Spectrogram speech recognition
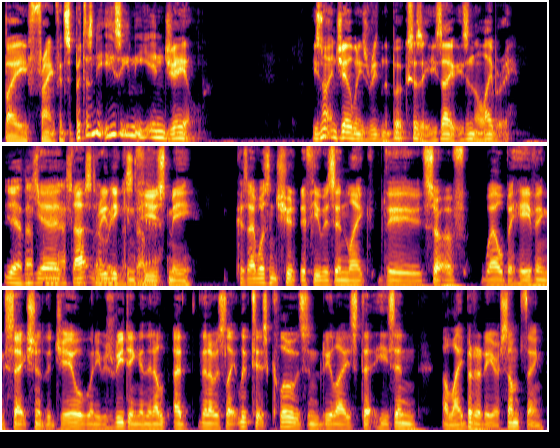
by Frank Vincent, but doesn't he? Isn't he in jail? He's not in jail when he's reading the books, is he? He's out. He's in the library. Yeah, that's yeah, asked him to that really reading the stuff. confused me because I wasn't sure if he was in like the sort of well-behaving section of the jail when he was reading, and then I, I then I was like looked at his clothes and realized that he's in a library or something.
